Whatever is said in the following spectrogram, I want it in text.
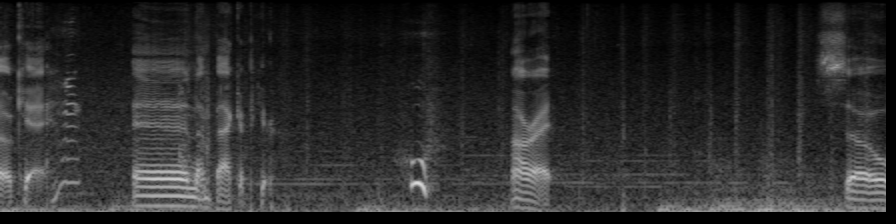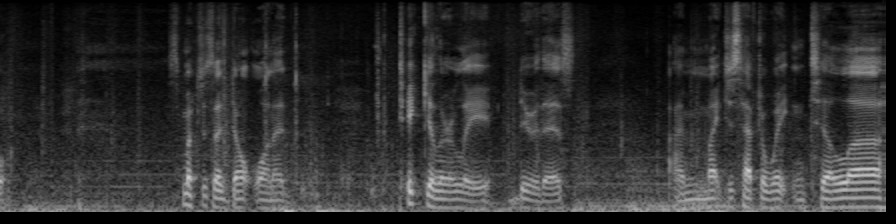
Okay. And I'm back up here. Whew. Alright. So, as much as I don't want to particularly do this, I might just have to wait until uh,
